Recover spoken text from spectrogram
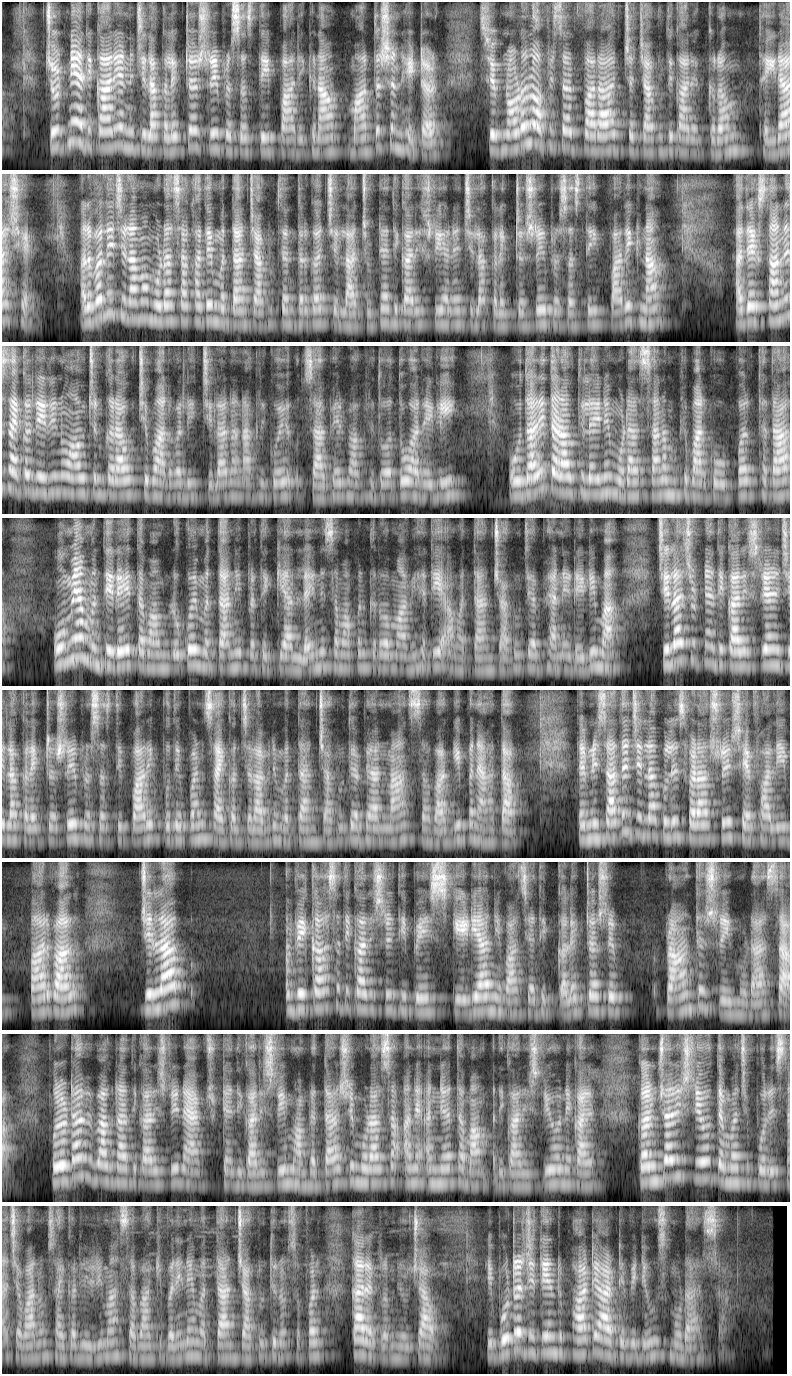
ચૂંટણી અધિકારી અને જિલ્લા કલેક્ટર શ્રી પ્રશસ્તિ પારીખના માર્ગદર્શન હેઠળ સ્વીપ નોડલ ઓફિસર દ્વારા જાગૃતિ કાર્યક્રમ થઈ રહ્યા છે. અરવલ્લી જિલ્લામાં મોડાસા ખાતે મતદાન જાગૃતિ અંતર્ગત જિલ્લા ચૂંટણી અધિકારી શ્રી અને જિલ્લા કલેક્ટર શ્રી પ્રશસ્તિ પારીખના અધ્યક્ષસ્થાને સાયકલ રેલીનું આયોજન કરાવ્યું જેમાં અરવલ્લી જિલ્લાના નાગરિકોએ ઉત્સાહભેર ભાગ લીધો હતો. આ રેલી ઓધારી તળાવથી લઈને મોડાસાના મુખ્ય માર્ગો ઉપર થતા ઉમિયા મંદિરે તમામ લોકોએ મતદાનની પ્રતિજ્ઞા લઈને સમાપન કરવામાં આવી હતી. આ મતદાન જાગૃતિ અભિયાનની રેલીમાં જિલ્લા ચૂંટણી અધિકારી શ્રી અને જિલ્લા કલેક્ટર શ્રી પ્રશસ્તિ પારેખ પોતે પણ સાયકલ ચલાવીને મતદાન જાગૃતિ અભિયાનમાં સહભાગી બન્યા હતા. તેમની સાથે જિલ્લા પોલીસ વડા શ્રી શેફાલી બારવાલ જિલ્લા વિકાસ અધિકારી શ્રી દીપેશ કેડિયા, નિવાસી અધિક કલેક્ટર શ્રી પ્રાંત શ્રી મોડાસા, પુરવઠા વિભાગના અધિકારી શ્રી, નાયબ ચૂંટણી અધિકારી શ્રી, મામલતદાર શ્રી મોડાસા અને અન્ય તમામ અધિકારીશ્રીઓ અને કર્મચારીશ્રીઓ તેમજ પોલીસના જવાનો સાયકલ રેલીમાં સહભાગી બનીને મતદાન જાગૃતિનો સફળ કાર્યક્રમ યોજાયો. Reporter Jitendra Bhatia RTV news, Modasa.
